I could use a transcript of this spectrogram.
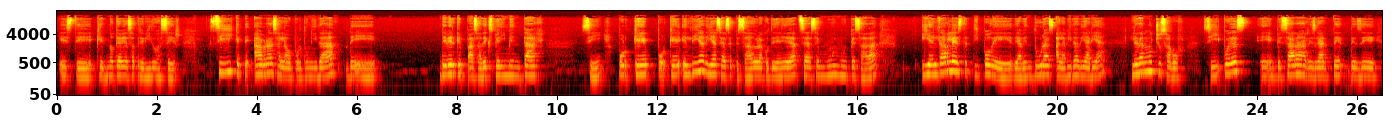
este, que no te habías atrevido a hacer, sí que te abras a la oportunidad de, de ver qué pasa, de experimentar, ¿sí? ¿Por qué? Porque el día a día se hace pesado, la cotidianidad se hace muy, muy pesada y el darle este tipo de, de aventuras a la vida diaria le dan mucho sabor, ¿sí? Puedes eh, empezar a arriesgarte desde,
